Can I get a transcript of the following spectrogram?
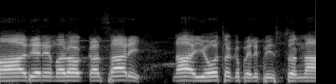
మాది అని మరొకసారి నా యువతకు పిలిపిస్తున్నా.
